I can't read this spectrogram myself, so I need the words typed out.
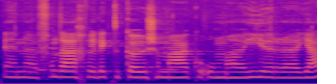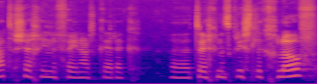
En uh, vandaag wil ik de keuze maken om uh, hier uh, ja te zeggen in de Veenhardkerk tegen het christelijk geloof.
